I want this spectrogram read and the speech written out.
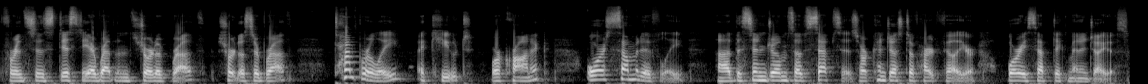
for instance, dyspnea rather than short of breath, shortness of breath, temporally, acute or chronic, or summatively, uh, the syndromes of sepsis or congestive heart failure or aseptic meningitis.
